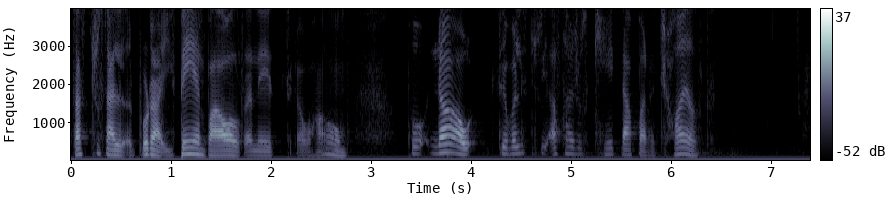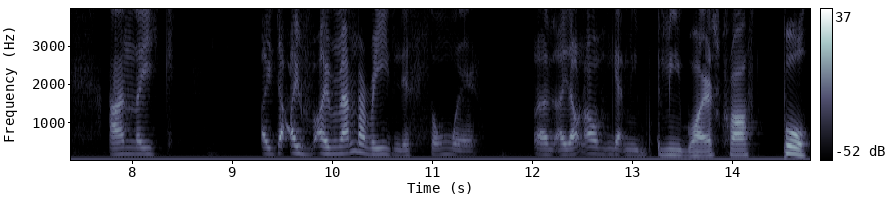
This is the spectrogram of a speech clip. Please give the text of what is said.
that's just our little brother. He's being bald and needs to go home. But no, they were literally after just kidnapping a child. And like, I, I, I remember reading this somewhere. And I don't know if I'm getting me, me wires crossed, but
